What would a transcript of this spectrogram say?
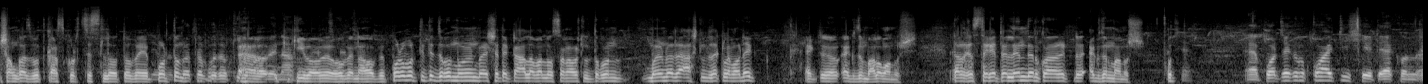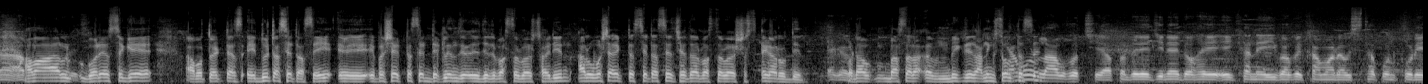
সংকোচবোধ কাজ করতেছিল তবে প্রথম প্রথম কীভাবে হ্যাঁ, হবে, কীভাবে হবে না হবে। পরবর্তীতে যখন মোমিন ভাইয়ের সাথে একটা আলাপ আলোচনা আসলো তখন মোমিন ভাই আসলে দেখলাম অনেক একজন ভালো মানুষ। তার কাছ থেকে একটা লেনদেন করার একটা একজন মানুষ। আচ্ছা। পর্যায়ক্রমে কয়টি সেট এখন আমার ঘরে হচ্ছে গিয়ে আবার তো একটা এই দুইটা সেট আছে এ- এ পাশে একটা সেট দেখলেন যেটা বাচ্চার বয়স ছয় দিন আর ওপাশে একটা সেট আছে সেটার বাচ্চার বয়স এগারো দিন। 11 ওটা বাচ্চার বিক্রি রানিং চলতেছে। লাভ হচ্ছে আপনাদের এই ঝিনাইদহে এইখানে এইভাবে খামার স্থাপন করে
